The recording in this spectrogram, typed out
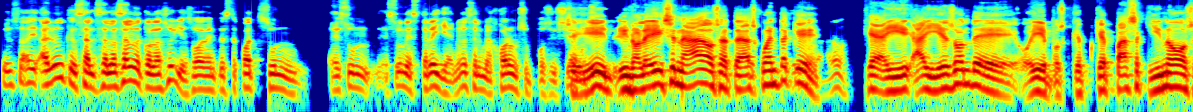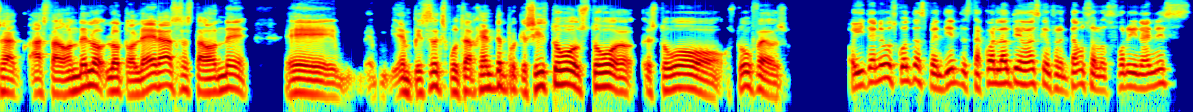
Pues hay, hay que se, la salen con las suyas. Obviamente, este cuate es un, es un, es una estrella, ¿no? Es el mejor en su posición. Sí, y no le dice nada. O sea, te das cuenta que, que ahí, ahí es donde, oye, pues, ¿qué, ¿qué pasa aquí, no? O sea, ¿hasta dónde lo, lo toleras? ¿Hasta dónde eh, empiezas a expulsar gente porque sí estuvo, estuvo, estuvo, estuvo feo eso. Oye, tenemos cuentas pendientes. ¿Te acuerdas la última vez que enfrentamos a los 49ers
